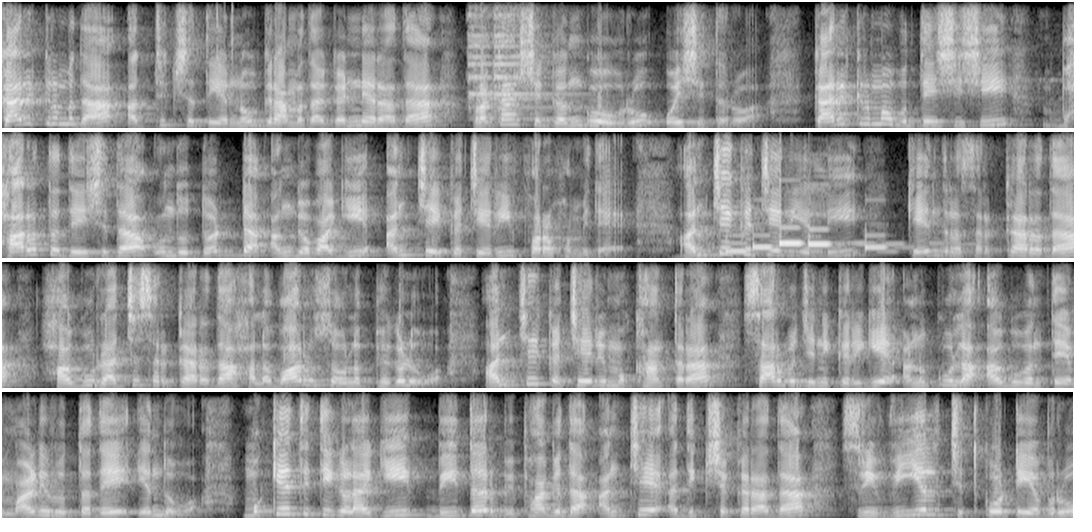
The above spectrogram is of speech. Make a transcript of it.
ಕಾರ್ಯಕ್ರಮದ ಅಧ್ಯಕ್ಷತೆಯನ್ನು ಗ್ರಾಮದ ಗಣ್ಯರಾದ ಪ್ರಕಾಶ್ ಗಂಗು ಅವರು ವಹಿಸಿದ್ದರು. ಕಾರ್ಯಕ್ರಮ ಉದ್ದೇಶಿಸಿ ಭಾರತ ದೇಶದ ಒಂದು ದೊಡ್ಡ ಅಂಗವಾಗಿ ಅಂಚೆ ಕಚೇರಿ ಹೊರಹೊಮ್ಮಿದೆ. ಅಂಚೆ ಕಚೇರಿಯಲ್ಲಿ ಕೇಂದ್ರ ಸರ್ಕಾರದ ಹಾಗೂ ರಾಜ್ಯ ಸರ್ಕಾರದ ಹಲವಾರು ಸೌಲಭ್ಯಗಳು ಅಂಚೆ ಕಚೇರಿ ಮುಖಾಂತರ ಸಾರ್ವಜನಿಕರಿಗೆ ಅನುಕೂಲ ಆಗುವಂತೆ ಮಾಡಿರುತ್ತದೆ ಎಂದು ಮುಖ್ಯ ಅತಿಥಿಗಳಾಗಿ ಬೀದರ್ ವಿಭಾಗದ ಅಂಚೆ ಅಧೀಕ್ಷಕರಾದ ಶ್ರೀ ವಿ ಎಲ್ ಚಿತ್ಕೋಟೆಯವರು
